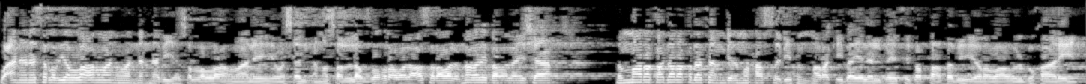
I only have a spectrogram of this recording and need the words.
وعن أنس رضي الله عنه أن النبي صلى الله عليه وسلم صلى الظهر والعصر والمغرب والعشاء ثم رقد رقدة بالمحصب ثم ركب إلى البيت فطاف به رواه البخاري.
